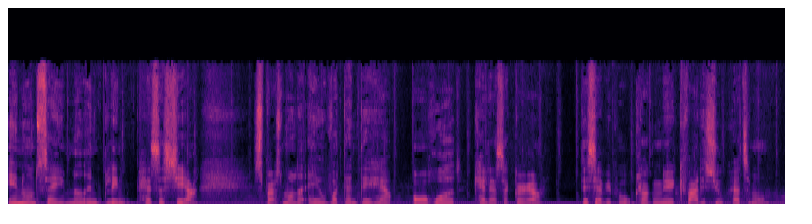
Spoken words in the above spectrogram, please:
endnu en sag med en blind passager. Spørgsmålet er jo, hvordan det her overhovedet kan lade sig gøre. Det ser vi på klokken øh, kvart i syv her til morgen.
